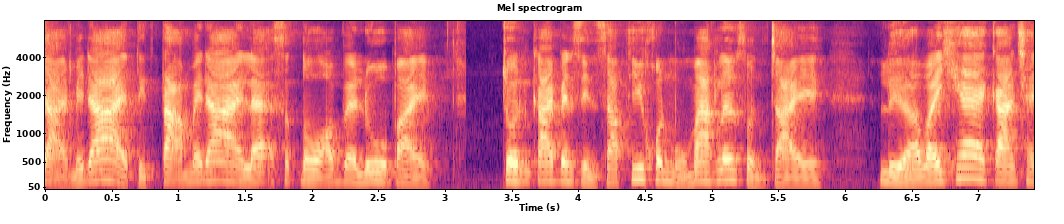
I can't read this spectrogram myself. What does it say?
จ่ายไม่ได้ ติดตามไม่ได้และ store of value ไป จนกลายเป็นสินทรัพย์ที่คนหมู่มากเลิกสนใจ เหลือไว้แค่การใช้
